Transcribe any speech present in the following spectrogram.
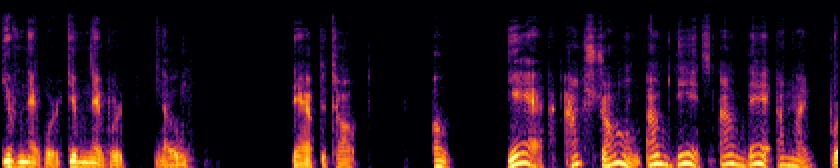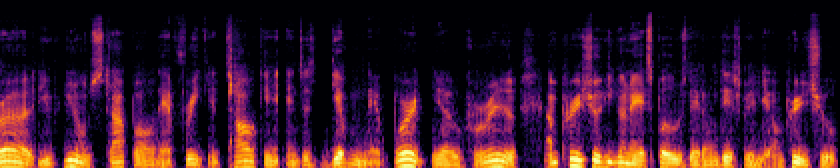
Give them that work. Give them that work. No, they have to talk. Oh, yeah, I'm strong. I'm this. I'm that. I'm like, bruh, if you don't stop all that freaking talking and just give them that work, yo, for real. I'm pretty sure he gonna expose that on this video. I'm pretty sure.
